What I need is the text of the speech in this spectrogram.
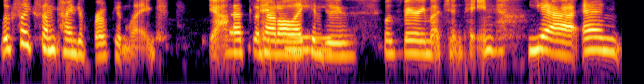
looks like some kind of broken leg. Yeah. That's about all i can do. was very much in pain. Yeah and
